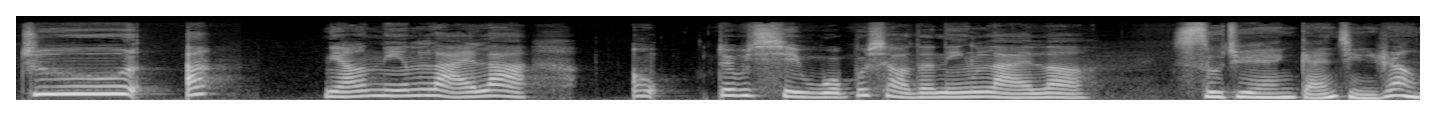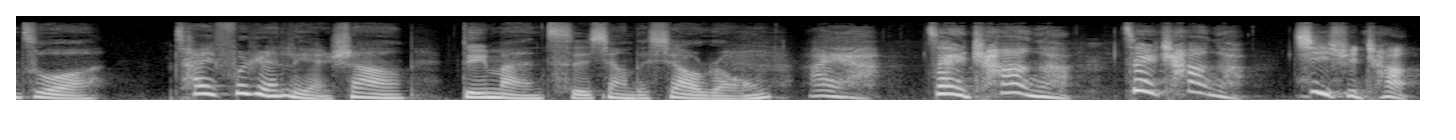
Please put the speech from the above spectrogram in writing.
主啊，娘您来啦！哦，对不起，我不晓得您来了。苏娟赶紧让座，蔡夫人脸上堆满慈祥的笑容。哎呀，再唱啊，再唱啊，继续唱！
